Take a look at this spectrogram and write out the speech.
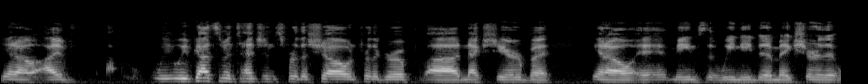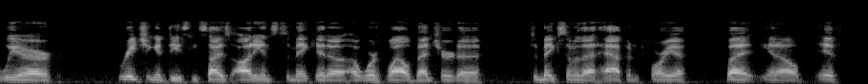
You know, I've we, we've got some intentions for the show and for the group uh, next year, but you know, it, it means that we need to make sure that we are reaching a decent sized audience to make it a, a, worthwhile venture to to make some of that happen for you. But you know, if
